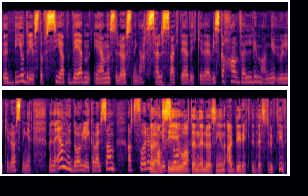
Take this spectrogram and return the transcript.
biodrivstoff, si at det er den eneste løsninga. Selvsagt er det ikke det. Vi skal ha veldig mange ulike løsninger. Men det er nå dog likevel sånn at foreløpig Men han sier jo at denne løsningen er direkte destruktiv.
